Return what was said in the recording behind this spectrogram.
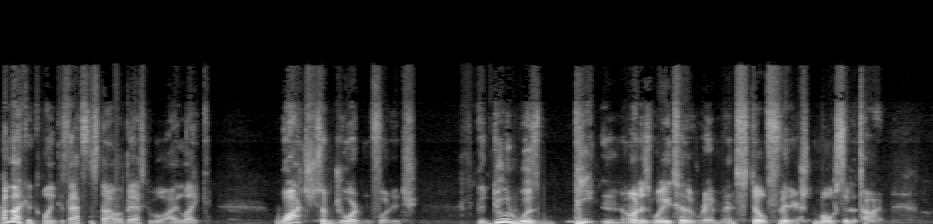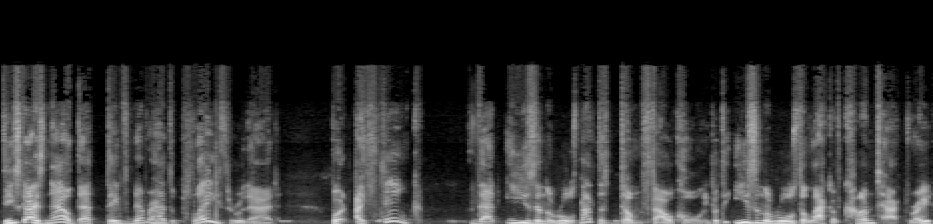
I'm not going to complain because that's the style of basketball I like. Watch some Jordan footage. The dude was beaten on his way to the rim and still finished most of the time. These guys now that they've never had to play through that, but I think that ease in the rules, not the dumb foul calling, but the ease in the rules, the lack of contact, right?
